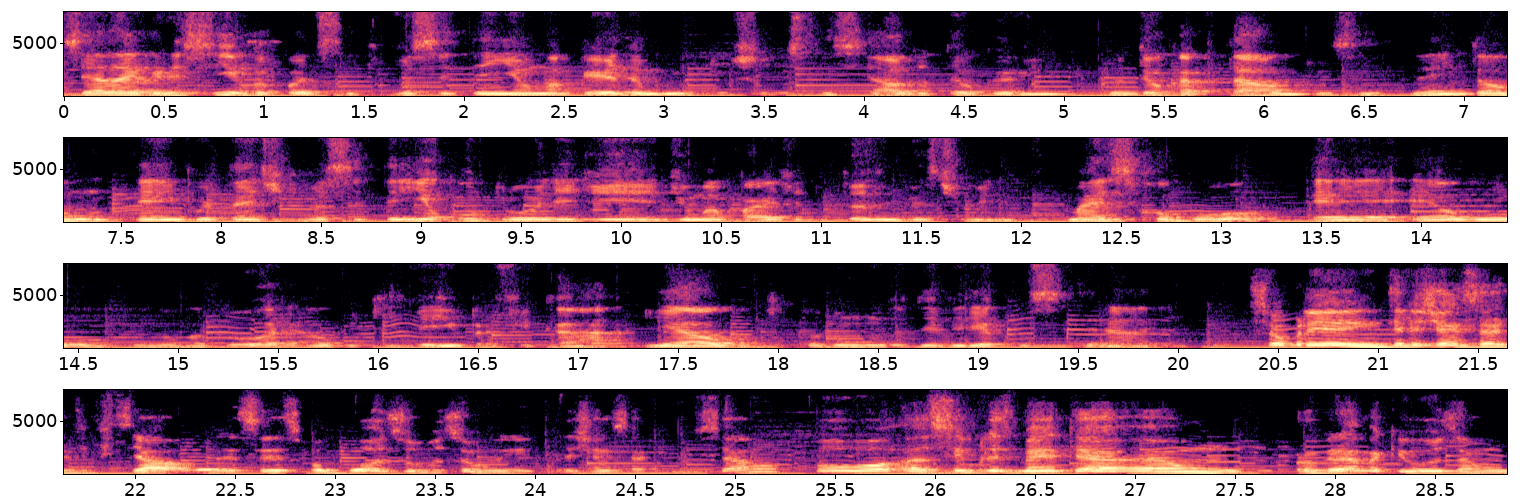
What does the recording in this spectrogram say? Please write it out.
se ela é agressiva, pode ser que você tenha uma perda muito substancial do teu ganho, do teu capital, inclusive. Né? Então, é importante que você tenha o controle de, de uma parte dos seus investimentos. Mas robô é, é algo inovador, algo que veio para ficar e é algo que todo mundo deveria considerar. Sobre inteligência artificial, esses robôs usam inteligência artificial ou uh, simplesmente é, é um programa que usa um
